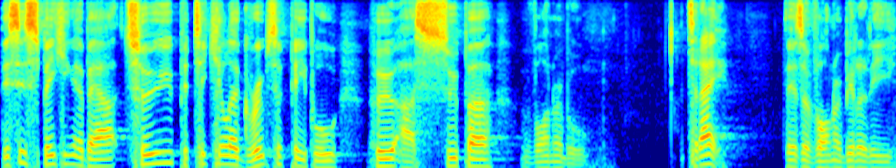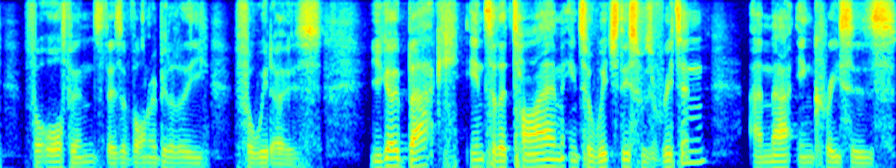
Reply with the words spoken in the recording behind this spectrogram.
This is speaking about two particular groups of people who are super vulnerable. Today, there's a vulnerability for orphans, there's a vulnerability for widows. You go back into the time into which this was written, and that increases,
